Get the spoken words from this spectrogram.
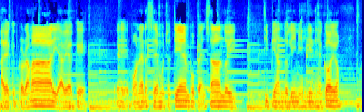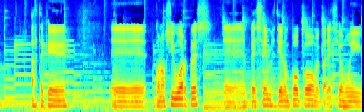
había que programar y había que ponerse mucho tiempo pensando y tipeando líneas y líneas de código. Hasta que eh, conocí WordPress, eh, empecé a investigar un poco, me pareció muy,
